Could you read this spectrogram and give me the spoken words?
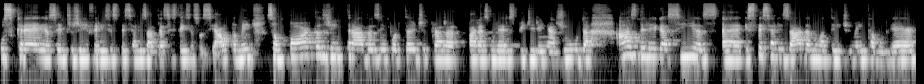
os CREA, Centros de Referência Especializado de Assistência Social, também são portas de entradas importantes para, para as mulheres pedirem ajuda. As delegacias é, especializadas no atendimento à mulher,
